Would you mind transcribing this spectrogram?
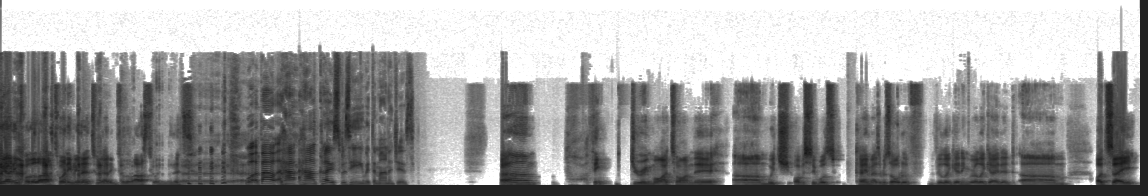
We had him for the last twenty minutes. We had him for the last twenty minutes. what about how how close was he with the managers? Um, I think during my time there, um, which obviously was came as a result of Villa getting relegated. Um, I'd say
